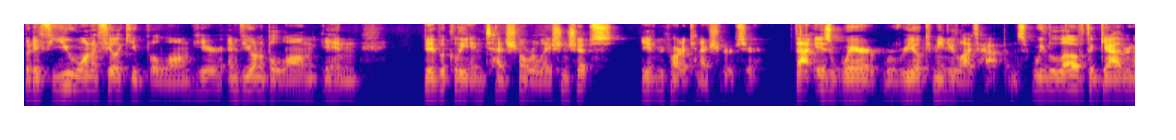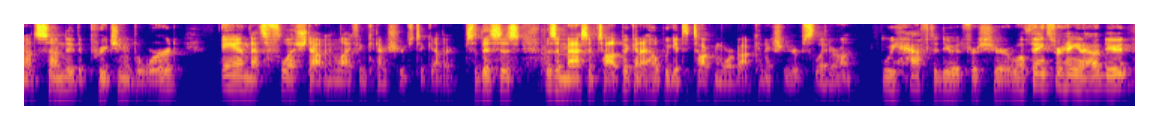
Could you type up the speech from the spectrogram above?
But if you want to feel like you belong here, and if you want to belong in biblically intentional relationships, you got to be part of connection groups here. That is where real community life happens. We love the gathering on Sunday, the preaching of the word, and that's fleshed out in life in connection groups together. So this is this is a massive topic, and I hope we get to talk more about connection groups later on. We have to do it for sure. Well, thanks for hanging out, dude.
